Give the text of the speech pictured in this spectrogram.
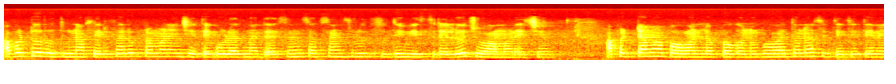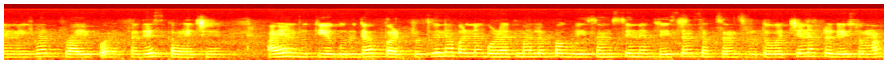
આ પટ્ટો ઋતુના ફેરફારો પ્રમાણે જે તે ગોળાર્ધમાં દર્શન અક્ષાંશ સુધી વિસ્તરેલો જોવા મળે છે. આ પટ્ટામાં પવન લગભગ અનુભવાતો નથી, તેથી તેને નિર્વાત વાયુ પ્રદેશ કહે છે. અયન વૃત્તીય ગુરુદાબ પટ પૃથ્વીના બંને ગોળાર્ધમાં લગભગ વીસ અંશથી અને ત્રીસ અંશ અક્ષાંશ ઋતુ વચ્ચેના પ્રદેશોમાં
